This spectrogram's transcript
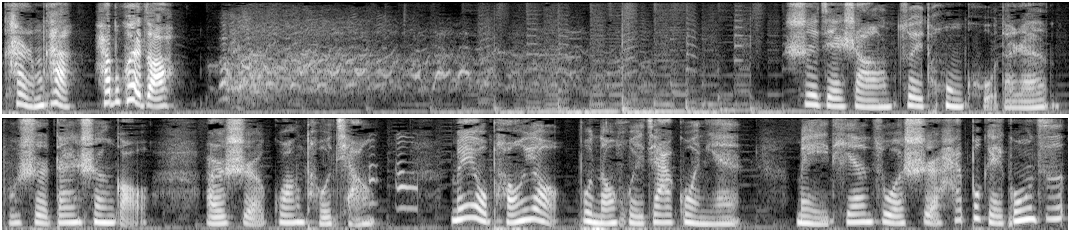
看什么看，还不快走！”世界上最痛苦的人不是单身狗，而是光头强。没有朋友，不能回家过年，每天做事还不给工资，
